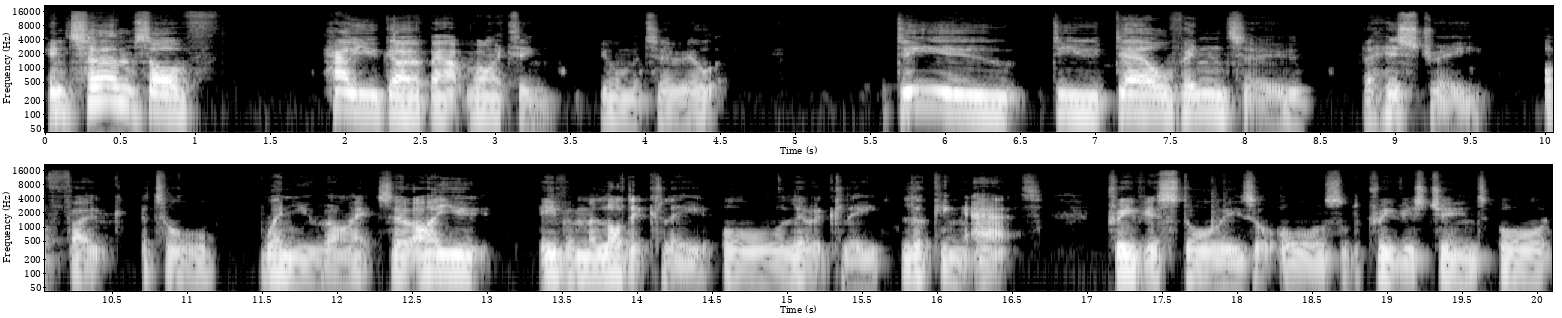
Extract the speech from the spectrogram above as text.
in terms of how you go about writing your material? Do you do you delve into the history of folk at all when you write? So, are you either melodically or lyrically looking at previous stories or, or sort of previous tunes, or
